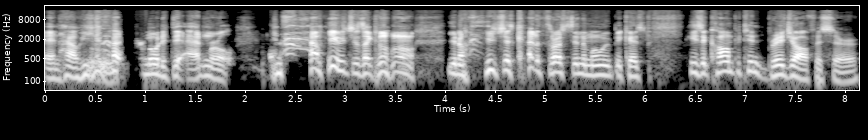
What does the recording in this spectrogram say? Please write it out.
and how he got promoted to admiral and how he was just like you know he's just kind of thrust in the moment because he's a competent bridge officer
